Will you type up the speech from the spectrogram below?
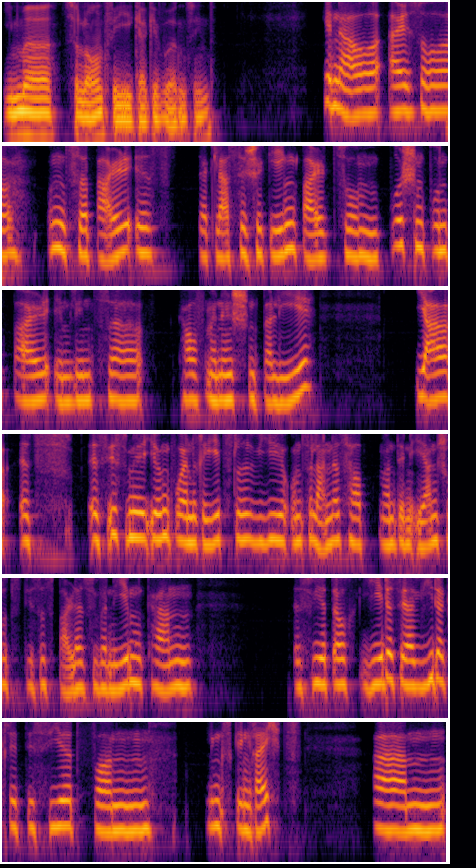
immer salonfähiger geworden sind? Genau, also unser Ball ist der klassische Gegenball zum Burschenbundball im Linzer kaufmännischen Ballet. Ja, es, es ist mir irgendwo ein Rätsel, wie unser Landeshauptmann den Ehrenschutz dieses Balles übernehmen kann. Es wird auch jedes Jahr wieder kritisiert von links gegen rechts. Ähm,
